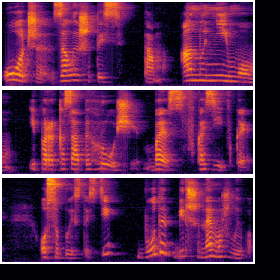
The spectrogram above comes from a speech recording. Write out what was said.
Отже, залишитись там анонімом і переказати гроші без вказівки особистості буде більше неможливо.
